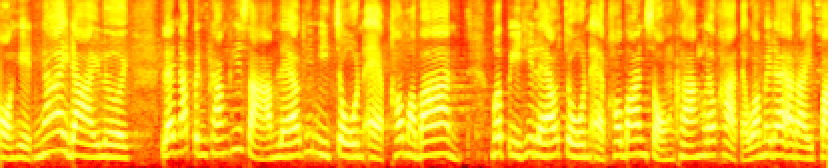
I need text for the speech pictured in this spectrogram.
ก่อเหตุง่ายดายเลย และนับเป็นครั้งที่ 3 แล้วที่มีโจรแอบเข้ามาบ้าน เมื่อปีที่แล้วโจรแอบเข้าบ้าน 2 ครั้งแล้วค่ะ แต่ว่าไม่ได้อะไรไป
